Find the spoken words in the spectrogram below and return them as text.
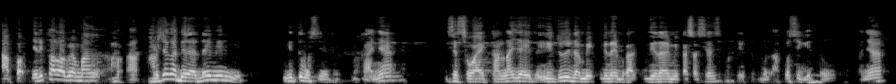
apa? Jadi kalau memang ha- harusnya nggak diladenin gitu. Gitu maksudnya tuh. Makanya disesuaikan aja itu itu dinamika, dinamika sosial seperti itu menurut aku sih gitu makanya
